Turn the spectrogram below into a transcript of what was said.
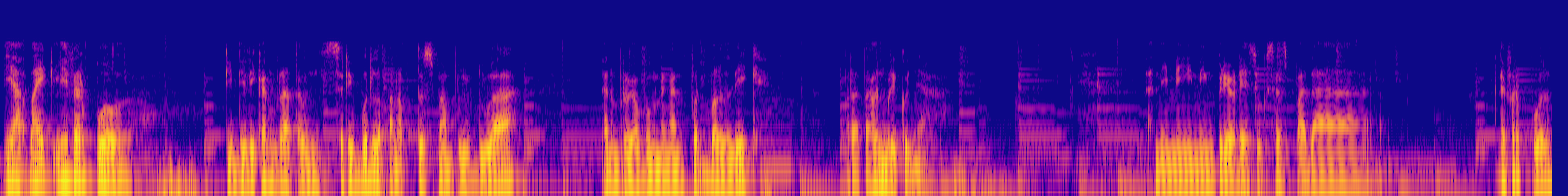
Ya, baik Liverpool didirikan pada tahun 1892 dan bergabung dengan Football League pada tahun berikutnya. Dan iming-iming periode sukses pada Liverpool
